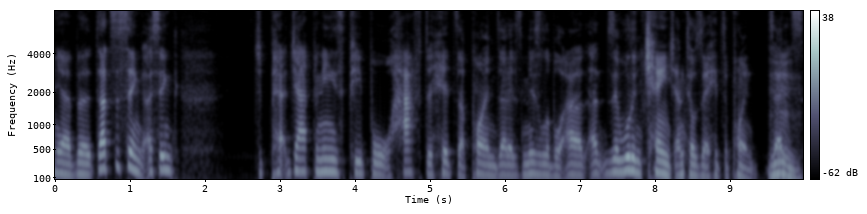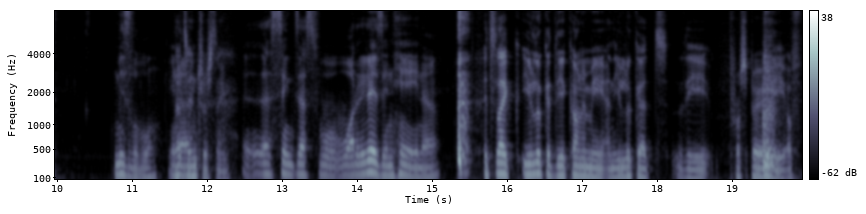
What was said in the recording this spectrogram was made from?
Yeah, but that's the thing. I think Jap- Japanese people have to hit a point that is miserable, and, and they wouldn't change until they hit the point that Mm. is miserable. You That's know? interesting. I think that's wh- what it is in here. You know. It's like you look at the economy and you look at the prosperity of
